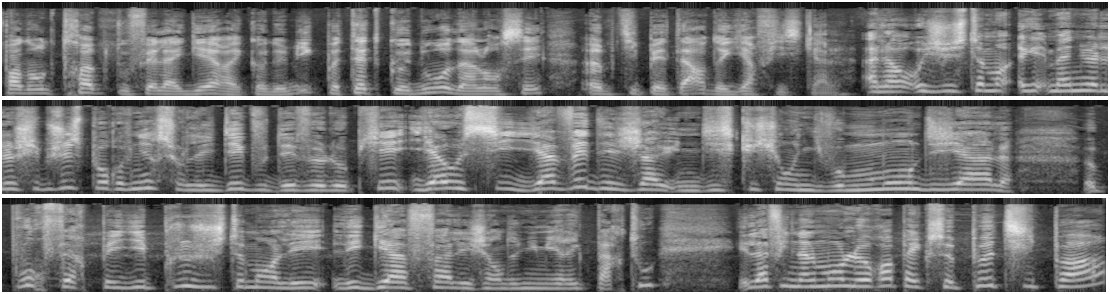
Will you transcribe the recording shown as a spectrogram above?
pendant que Trump nous fait la guerre économique, peut-être que nous on a lancé un petit pétard de guerre fiscale. Alors justement, Emmanuel Le Chip, juste pour revenir sur l'idée que vous développiez, il y a aussi, il y avait déjà une discussion au niveau mondial euh, pour faire payer plus justement les, GAFA, les géants de numérique partout. Et là, finalement, l'Europe, avec ce petit pas,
